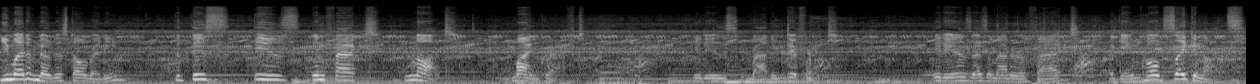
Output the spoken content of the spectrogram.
You might have noticed already that this is, in fact, not Minecraft. It is rather different. It is, as a matter of fact, a game called Psychonauts.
